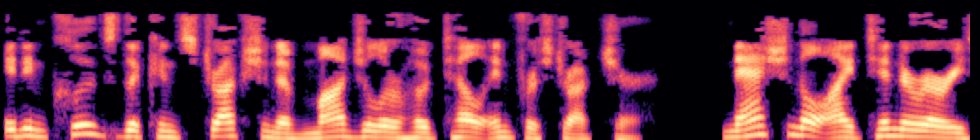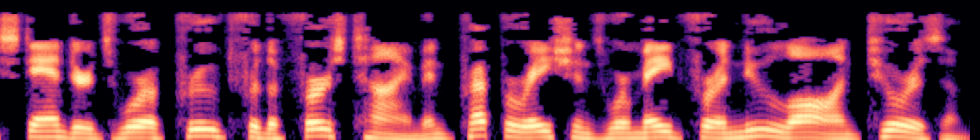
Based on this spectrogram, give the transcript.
It includes the construction of modular hotel infrastructure. National itinerary standards were approved for the first time and preparations were made for a new law on tourism.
